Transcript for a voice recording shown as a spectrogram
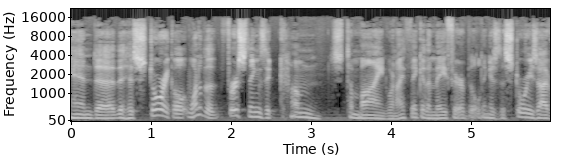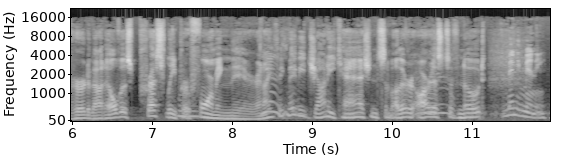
And uh, the historical, one of the first things that comes to mind when I think of the Mayfair building is the stories I've heard about Elvis Presley mm-hmm. performing there. And yes. I think maybe Johnny Cash and some other artists of note. Many, many.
